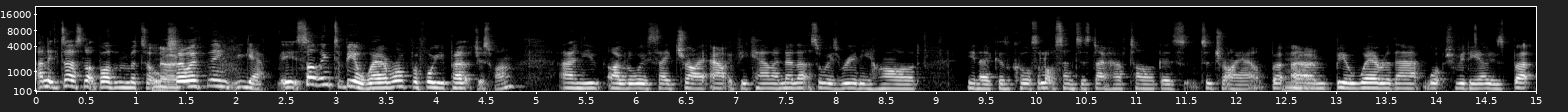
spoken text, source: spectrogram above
and it does not bother them at all. No. So I think, yeah, it's something to be aware of before you purchase one. And you, I would always say, try it out if you can. I know that's always really hard, you know, because of course a lot of centres don't have Targas to try out. But No. um, be aware of that. Watch videos. But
